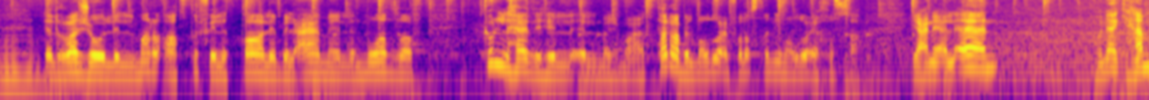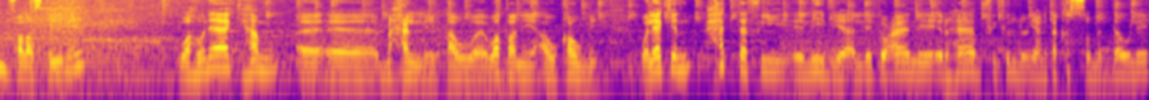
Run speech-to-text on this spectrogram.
مم. الرجل المرأة الطفل الطالب العامل الموظف كل هذه المجموعات. ترى بالموضوع الفلسطيني موضوع يخصها. يعني الآن هناك هم فلسطيني وهناك هم آه، آه، محلي أو وطني أو قومي. ولكن حتى في ليبيا اللي تعاني إرهاب في كل يعني تقسم الدولة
